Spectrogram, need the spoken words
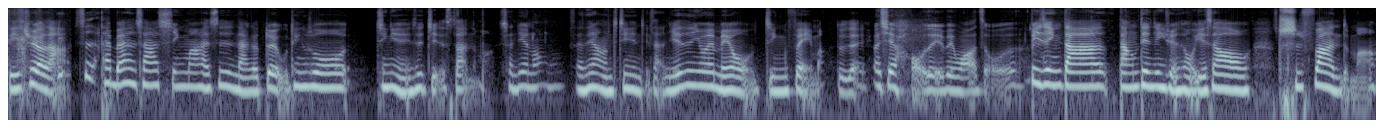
的确啦，是台北暗杀星吗？还是哪个队伍？听说今年也是解散了嘛？闪电狼，闪电狼今年解散也是因为没有经费嘛，对不对？而且好的也被挖走了。毕竟大家当电竞选手也是要吃饭的嘛，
